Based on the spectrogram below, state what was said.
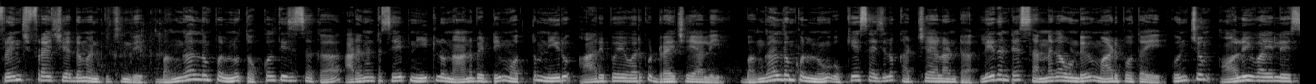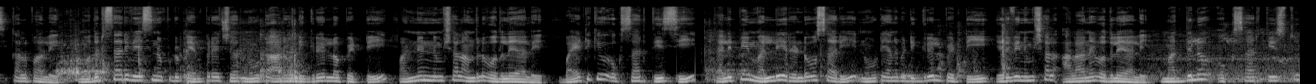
ఫ్రెంచ్ ఫ్రై చేద్దాం అనిపించింది. బంగాళదుంపలను తొక్కలు తీసేసాక అరగంట సేపు నీటిలో నానబెట్టి మొత్తం నీరు ఆరిపోయే వరకు డ్రై చేయాలి. బంగాళదుంపలను ఒకే సైజులో కట్ చేయాలంట. లేదంటే సన్నగా ఉండేవి మాడిపోతాయి. కొంచెం ఆలివ్ ఆయిల్ వేసి కలపాలి. మొదటిసారి వేసినప్పుడు టెంపరేచర్ నూట అరవై డిగ్రీల్లో పెట్టి పన్నెండు నిమిషాలు అందులో వదిలేయాలి. బయటికి ఒకసారి తీసి కలిపి మళ్ళీ రెండవసారి నూట ఎనభై డిగ్రీలు పెట్టి ఇరవై నిమిషాలు అలానే వదిలేయాలి. మధ్యలో ఒకసారి తీస్తూ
